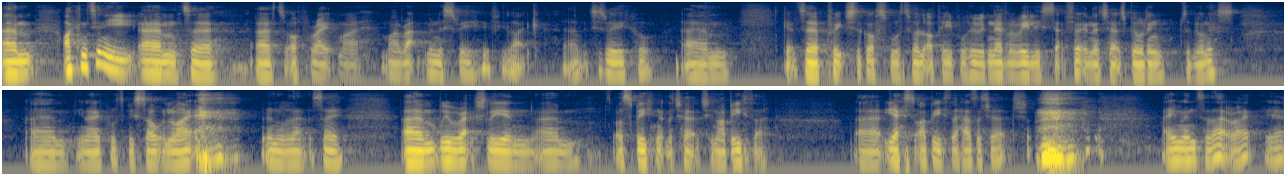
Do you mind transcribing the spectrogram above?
Um, I continue um, to, uh, to operate my, my rap ministry, if you like, uh, which is really cool. Um, get to preach the gospel to a lot of people who would never really set foot in a church building, to be honest. Um, you know, called to be salt and light and all that. So um, we were actually in, um, I was speaking at the church in Ibiza. Uh, yes, Ibiza has a church. Amen to that, right? Yeah.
